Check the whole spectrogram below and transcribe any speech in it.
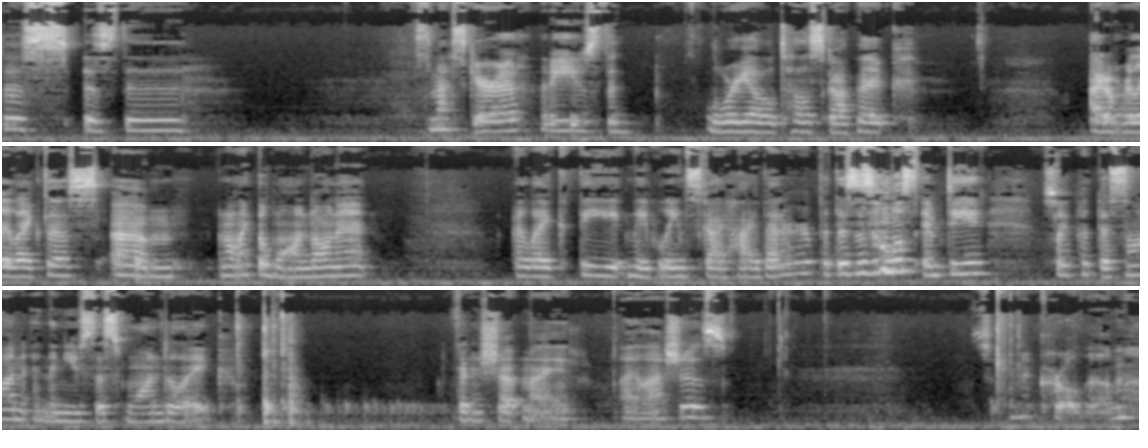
This is the this mascara that I use, the L'Oreal Telescopic. I don't really like this. Um, I don't like the wand on it. I like the Maybelline Sky High better, but this is almost empty. So I put this on and then use this wand to like finish up my eyelashes. So I'm gonna curl them.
